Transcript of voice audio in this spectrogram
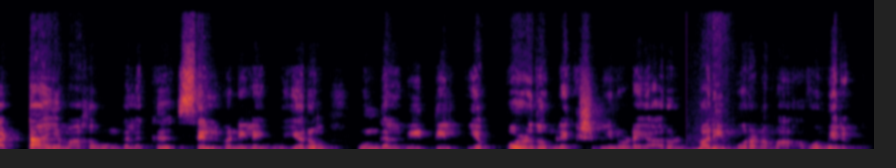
கட்டாயமாக உங்களுக்கு செல்வ நிலை உயரும். உங்கள் வீட்டில் எப்பொழுதும் லட்சுமியினுடைய அருள் பரிபூரணமாகவும் இருக்கும்.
